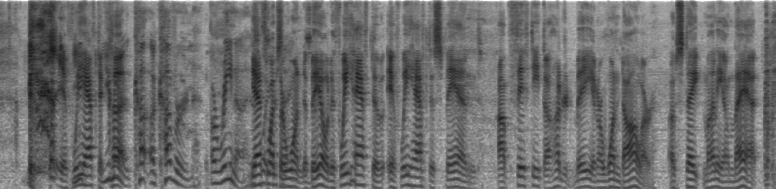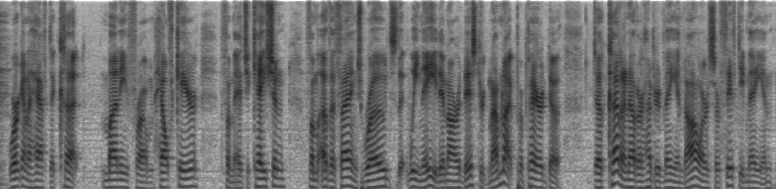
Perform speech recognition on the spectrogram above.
if we You- have to cut a, co- a covered arena. is yeah, that's what, you're they're saying. wanting to build. If we have to, if we have to spend up fifty to hundred million or one dollar of state money on that, we're going to have to cut money from healthcare, from education, from other things, roads that we need in our district. And I'm not prepared to to cut another hundred million dollars or fifty million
